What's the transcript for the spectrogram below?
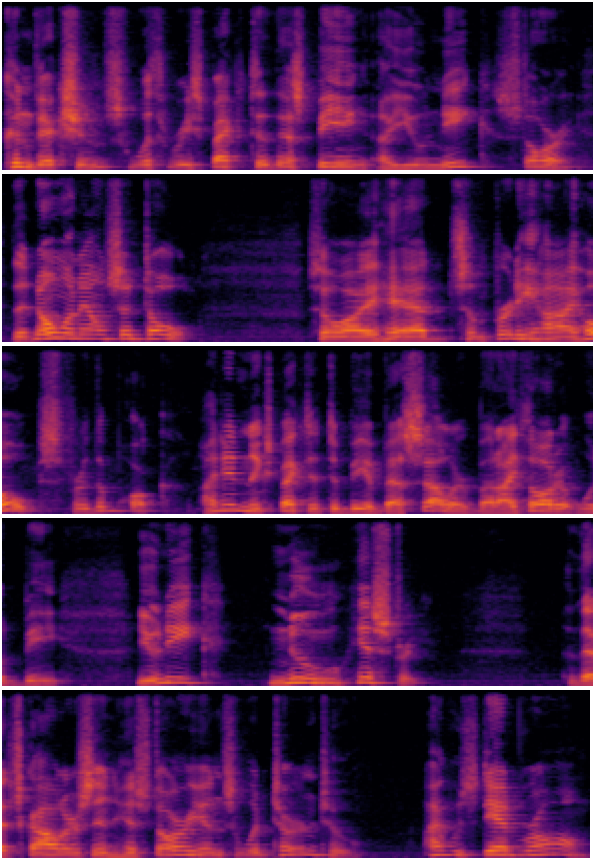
convictions with respect to this being a unique story that no one else had told. So I had some pretty high hopes for the book. I didn't expect it to be a bestseller, but I thought it would be unique, new history that scholars and historians would turn to. I was dead wrong.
